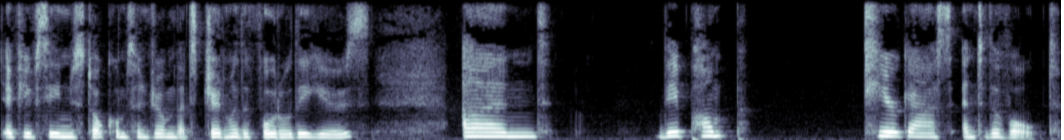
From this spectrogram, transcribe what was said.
if you've seen Stockholm Syndrome, that's generally the photo they use, and they pump tear gas into the vault.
